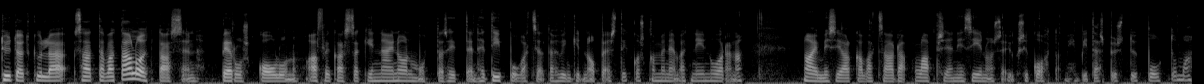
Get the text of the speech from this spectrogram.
tytöt kyllä saattavat aloittaa sen peruskoulun, Afrikassakin näin on, mutta sitten he tippuvat sieltä hyvinkin nopeasti, koska menevät niin nuorena naimisiin alkavat saada lapsia, niin siinä on se yksi kohta, mihin pitäisi pystyä puuttumaan.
